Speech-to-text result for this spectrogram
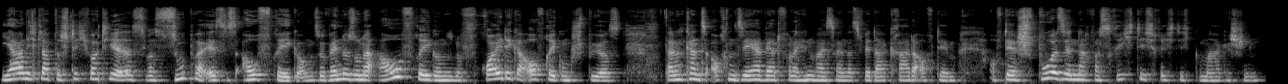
Ja, und ich glaube, das Stichwort hier ist, was super ist, ist Aufregung. So, wenn du so eine Aufregung, so eine freudige Aufregung spürst, dann kann es auch ein sehr wertvoller Hinweis sein, dass wir da gerade auf dem, auf der Spur sind nach was richtig, richtig Magischem.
